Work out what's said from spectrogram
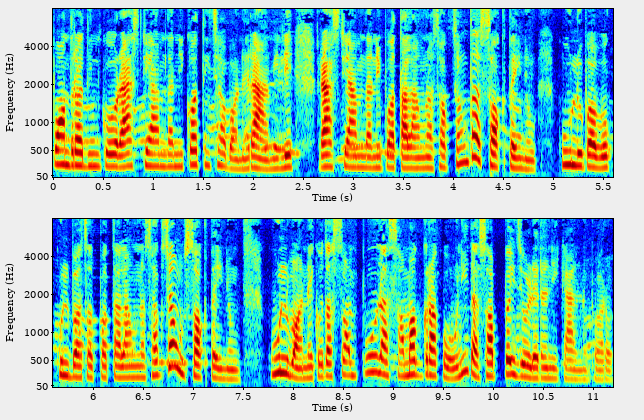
पन्ध्र दिनको राष्ट्रिय आमदानी कति छ भनेर हामीले राष्ट्रिय आमदानी पत्ता लगाउन सक्छौँ त सक्दैनौँ। कुल उपभोग कुल बचत पत्ता लगाउन सक्छौँ सक्दैनौँ। कुल भनेको त सम्पूर्ण समग्रको हो नि त सबै जोडेर निकाल्नु पर्यो।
